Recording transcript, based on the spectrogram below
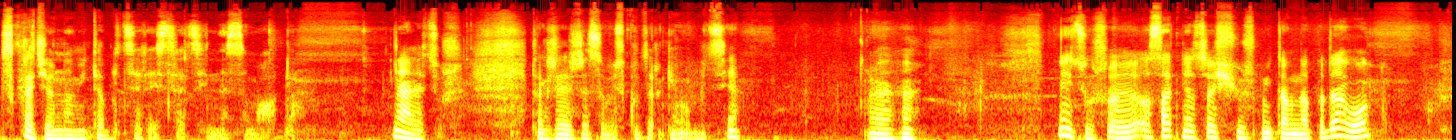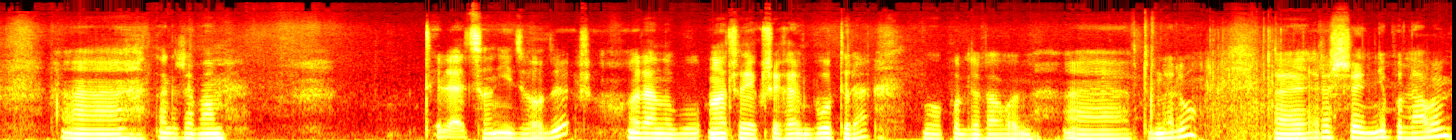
skradziono mi tablice rejestracyjne samochodu. No ale cóż, także jeżdżę sobie skuterkiem obecnie. E, No i cóż, e, ostatnio coś już mi tam napadało. Także mam tyle co nic wody. Rano było, znaczy jak przyjechałem było tyle, bo podlewałem e, w tunelu. E, resztę nie podlałem,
